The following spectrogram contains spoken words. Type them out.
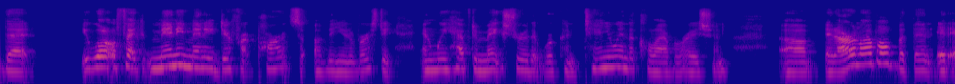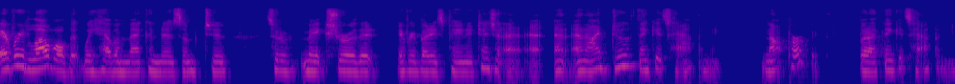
that it will affect many many different parts of the university. And we have to make sure that we're continuing the collaboration uh, at our level but then at every level that we have a mechanism to sort of make sure that everybody's paying attention. And, and, and i do think it's happening. Not perfect but i think it's happening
